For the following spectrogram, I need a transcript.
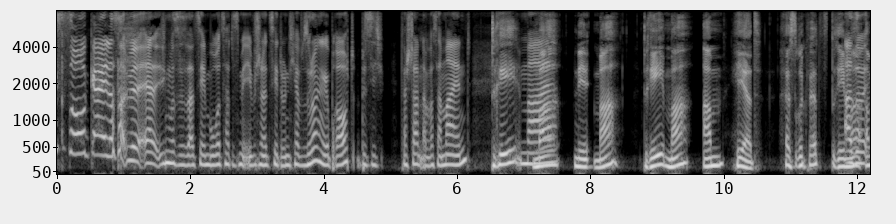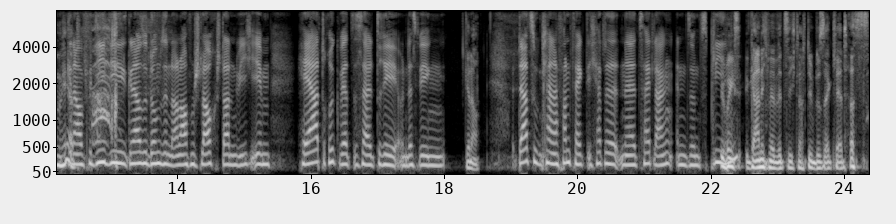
Ich so geil. Das hat mir, äh, ich muss es erzählen, Moritz hat es mir eben schon erzählt und ich habe so lange gebraucht, bis ich verstanden habe, was er meint. Dreh Mal- mal, nee, ma, Dreh mal am Herd. Heißt rückwärts, Dreh mal Also am Herd. genau, für die, die genauso dumm sind und auf dem Schlauch standen wie ich eben, Herd rückwärts ist halt Dreh und deswegen Genau. dazu ein kleiner Funfact, ich hatte eine Zeit lang in so ein Spleen. Übrigens gar nicht mehr witzig, nachdem du es erklärt hast.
